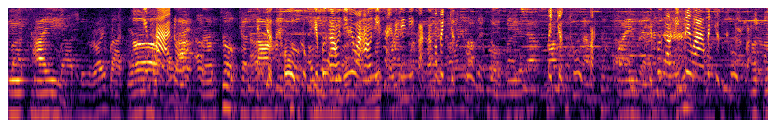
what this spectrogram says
มีชัยเออเก็บขาหนู เสริมโชคชะไปตาจุดให้ทูโชบคลูกอย่าเพิ่งเอาอันนี้ไม่ว่าเอาอันนี้ใส่ไว้ในนี้ก่อนแล้วก็ไปจุดทูบ โชคดีนะครับไปจุดธูปก่อนไปเลยอย่าเพิ่งเอานี้ไปวางไปจุดทูบก่อนเอาขอ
